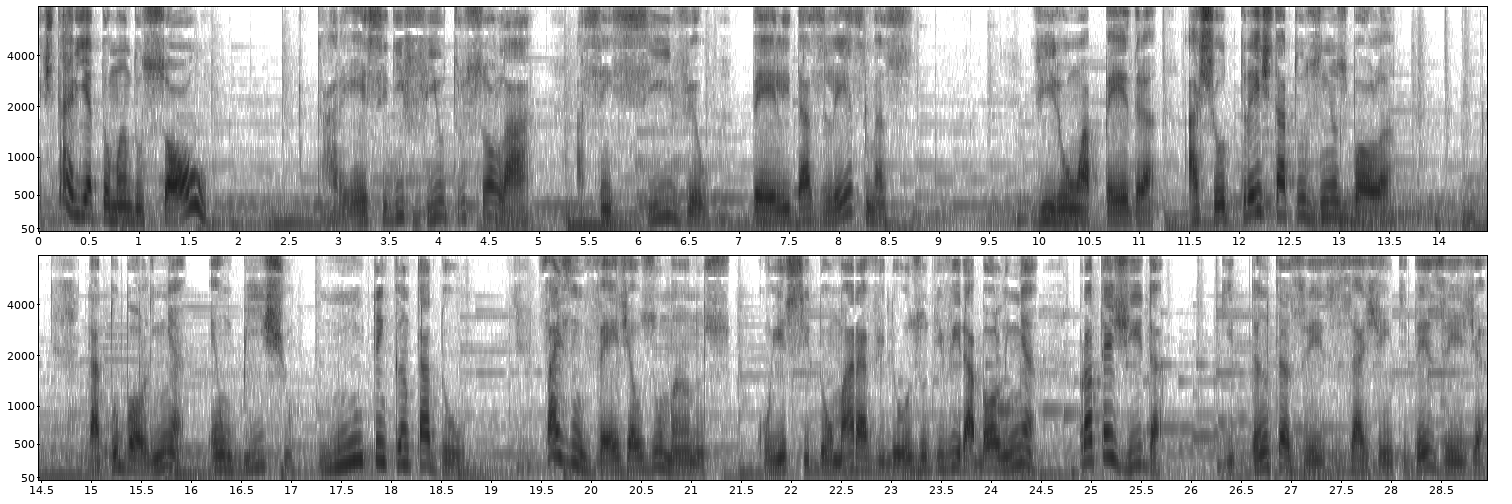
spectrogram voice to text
Estaria tomando sol? Carece de filtro solar, a sensível pele das lesmas. Virou uma pedra, achou três tatuzinhos bola. Tatu bolinha é um bicho muito encantador. Faz inveja aos humanos com esse dom maravilhoso de virar bolinha protegida, que tantas vezes a gente deseja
